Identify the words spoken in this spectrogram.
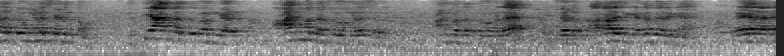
தத்துவங்களை செலுத்தும். வித்யா தத்துவங்கள் ஆன்ம தத்துவங்களை செலுத்தும். ஆன்ம தத்துவங்களை செலுத்தும். அதனால இதுக்கு என்ன பேருங்க? பிரேரக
